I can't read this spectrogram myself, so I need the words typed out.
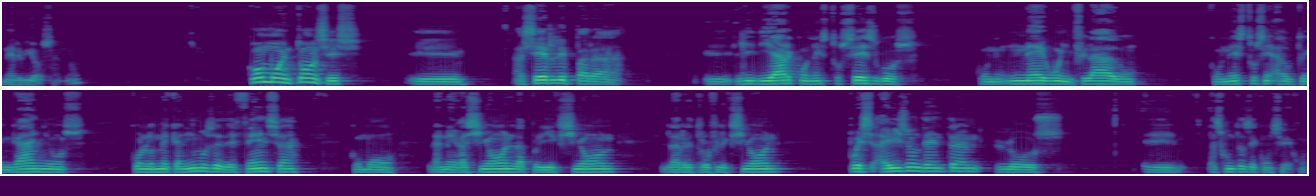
nerviosa. ¿no? ¿Cómo entonces eh, hacerle para eh, lidiar con estos sesgos, con un ego inflado, con estos autoengaños, con los mecanismos de defensa como la negación, la proyección, la retroflexión, pues ahí es donde entran los, eh, las juntas de consejo.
